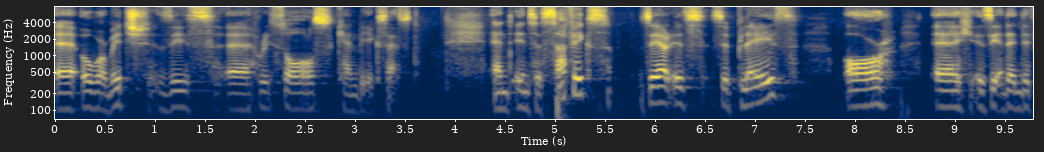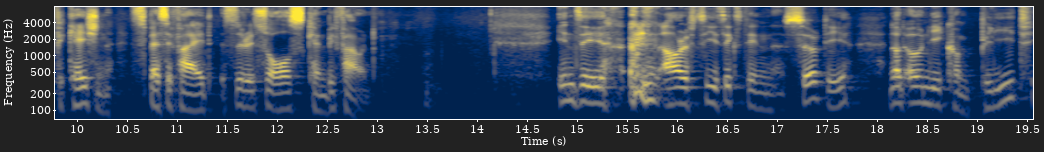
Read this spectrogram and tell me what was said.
uh, over which this uh, resource can be accessed. And in the suffix, there is the place or uh, the identification specified the resource can be found. In the RFC 1630, not only complete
